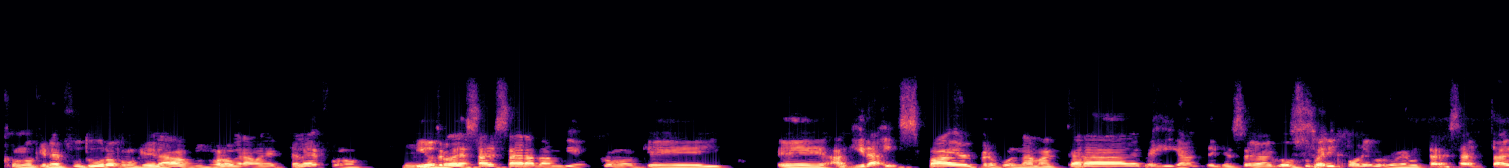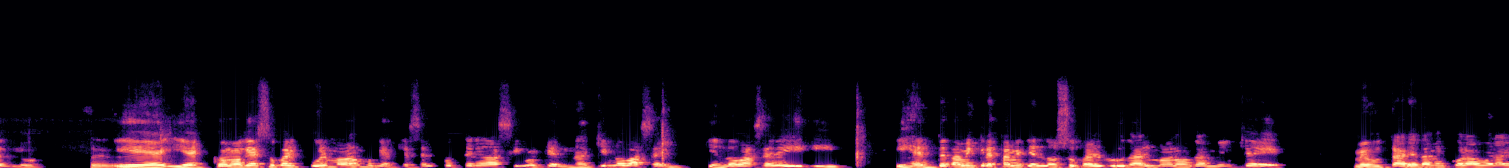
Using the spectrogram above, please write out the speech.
como que en el futuro, como que era un holograma en el teléfono. Y otro de salsa era también como que eh, Akira Inspired, pero con la máscara de gigante, que eso es algo súper icónico que me gusta resaltarlo. Y, y, es como que es súper cool, mano, porque hay que hacer contenido así, porque ¿quién lo va a hacer? ¿Quién lo va a hacer? Y, y, gente también que le está metiendo súper brutal, mano, también que me gustaría también colaborar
